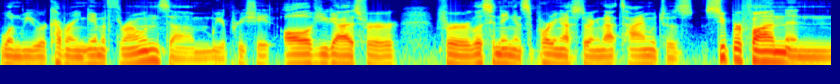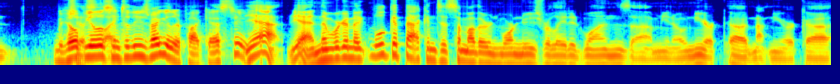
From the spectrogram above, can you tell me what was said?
when we were covering Game of Thrones. Um, we appreciate all of you guys for for listening and supporting us during that time, which was super fun and We hope you listen like- to these regular podcasts too. yeah, yeah. And then we're gonna we'll get back into some other more news related ones. Um, you know, New York, uh, not New York, uh,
